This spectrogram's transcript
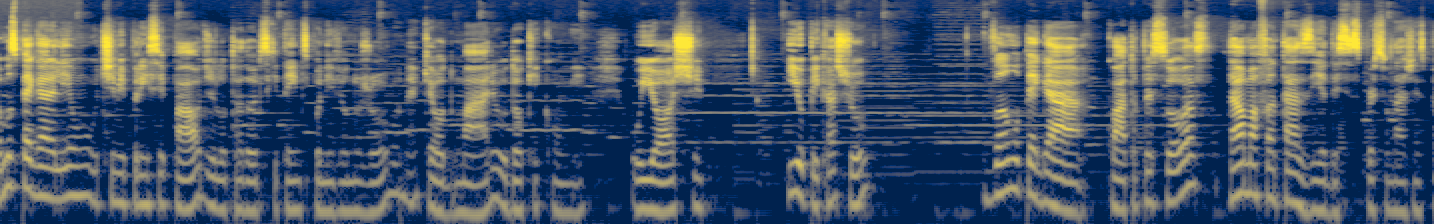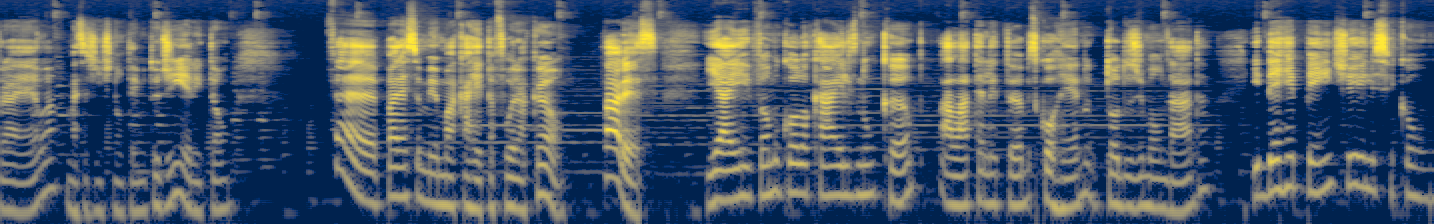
Vamos pegar ali um, o time principal de lutadores que tem disponível no jogo, né? Que é o do Mario, o Donkey Kong, o Yoshi e o Pikachu. Vamos pegar quatro pessoas, dar uma fantasia desses personagens para ela, mas a gente não tem muito dinheiro, então é, parece meio uma carreta furacão, parece. E aí vamos colocar eles num campo, a lá Teletubbies correndo, todos de mão dada, e de repente eles ficam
